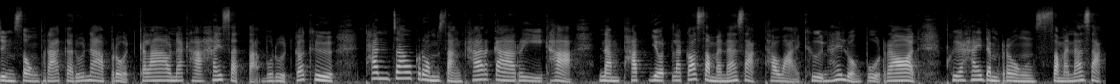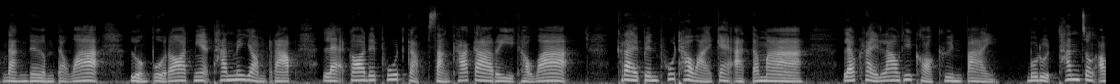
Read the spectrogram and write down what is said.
จึงทรงพระกรุณาโปรดเกล้านะคะ ให้สัตตบุรุษก็คือ ท่านเจ้ากรมสังฆาการีค่ะนำพัดยศและก็สมณศักดิ์ถวายคืนให้หลวงปู่รอด เพื่อให้ดำรงสมณศักดิ์ดังเดิม แต่ว่าหลวงปู่รอดเนี่ยท่านไม่ยอมรับ และก็ได้พูดกับสังฆาการีค่ะว่า ใครเป็นผู้ถวายแก่อาตมา แล้วใครเล่าที่ขอคืนไป บุรุษท่านจงเอา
